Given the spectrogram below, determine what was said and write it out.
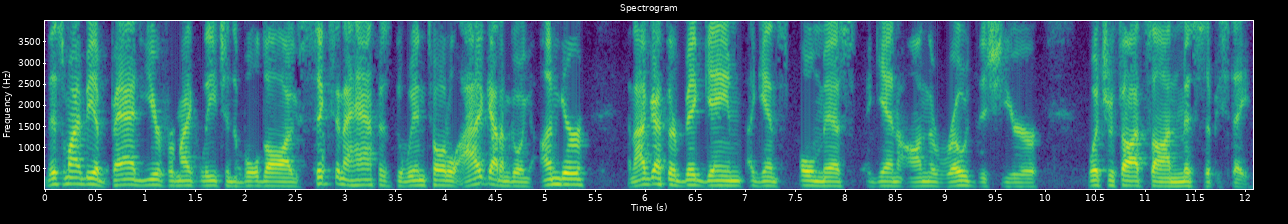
This might be a bad year for Mike Leach and the Bulldogs. Six and a half is the win total. I've got them going under, and I've got their big game against Ole Miss again on the road this year. What's your thoughts on Mississippi State?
